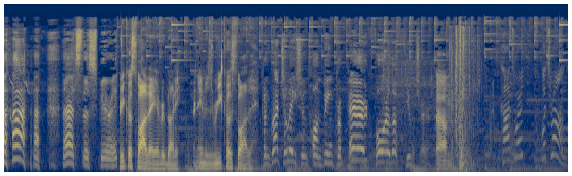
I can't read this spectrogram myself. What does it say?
That's the spirit. Rico Suave, everybody. Her name is Rico Suave. Congratulations on being prepared for the future. Um, Codsworth, what's wrong?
